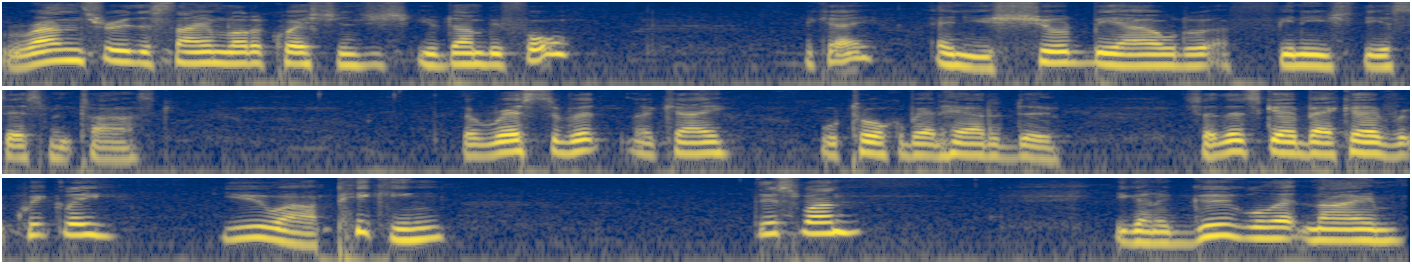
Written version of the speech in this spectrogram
Run through the same lot of questions you've done before. Okay, and you should be able to finish the assessment task. The rest of it, okay, we'll talk about how to do. So let's go back over it quickly. You are picking this one. You're going to Google that name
